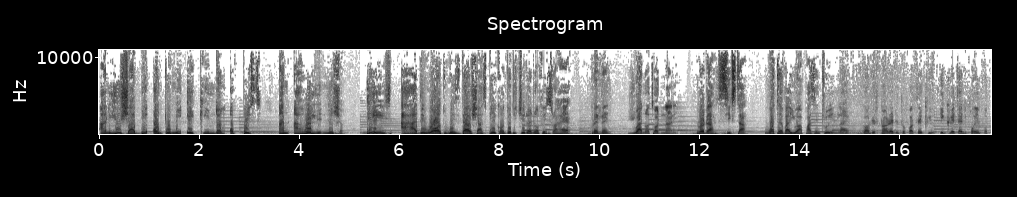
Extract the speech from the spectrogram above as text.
And you shall be unto me a kingdom of priests and a holy nation. These are the words which thou shalt speak unto the children of Israel. Brethren, you are not ordinary. Brother, sister, whatever you are passing through in life, God is not ready to forsake you. He created for a purpose.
